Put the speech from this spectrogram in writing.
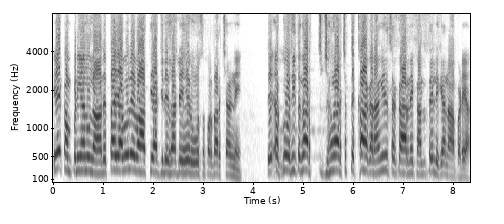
ਇਹ ਕੰਪਨੀਆਂ ਨੂੰ ਨਾ ਦਿੱਤਾ ਜਾਵੇ, ਉਹਦੇ ਵਾਸਤੇ ਅੱਜ ਦੇ ਸਾਡੇ ਇਹ ਰੋਸ ਪ੍ਰਦਰਸ਼ਨ ਨੇ। ਤੇ ਅੱਗੋਂ ਅਸੀਂ ਸੰਘਰਸ਼ ਸੰਘਰਸ਼ ਤਿੱਖਾ ਕਰਾਂਗੇ ਸਰਕਾਰ ਨੇ ਕੰਧ ਤੇ ਲਿਖਿਆ, ਨਾ ਪੜਿਆ।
